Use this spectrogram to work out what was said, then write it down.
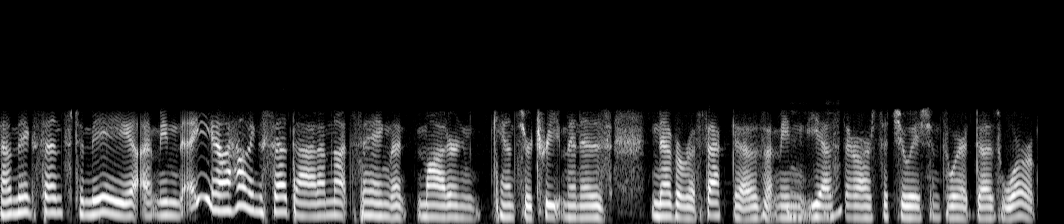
That makes sense to me. I mean, you know, having said that, I'm not saying that modern cancer treatment is never effective. I mean, mm-hmm. yes, there are situations where it does work,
